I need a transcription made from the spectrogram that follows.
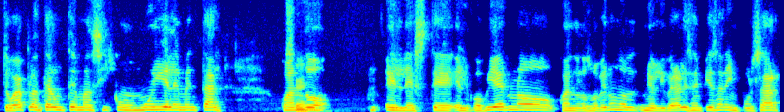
te voy a plantear un tema así como muy elemental. Cuando el, este, el gobierno, cuando los gobiernos neoliberales empiezan a impulsar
